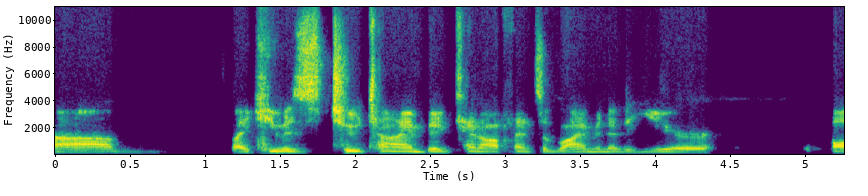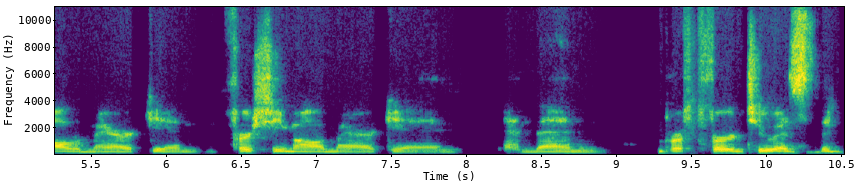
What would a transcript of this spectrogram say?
Um, like he was two-time Big Ten Offensive Lineman of the Year, All-American, first team All-American, and then referred to as the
